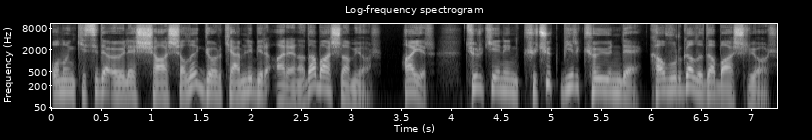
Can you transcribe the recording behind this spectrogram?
onunkisi de öyle şaşalı, görkemli bir arenada başlamıyor. Hayır, Türkiye'nin küçük bir köyünde, Kavurgalı'da başlıyor.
